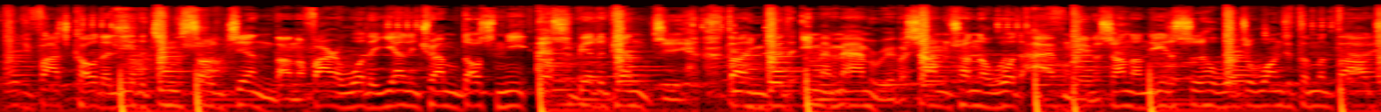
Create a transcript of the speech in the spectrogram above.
不停发起口袋里的金子手里剑，大脑发热，我的眼里全部都是你。爱是别的编辑，倒影归的 in my memory，把下面传到我的 iPhone 里。能想到你的时候，我就忘记怎么造句。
